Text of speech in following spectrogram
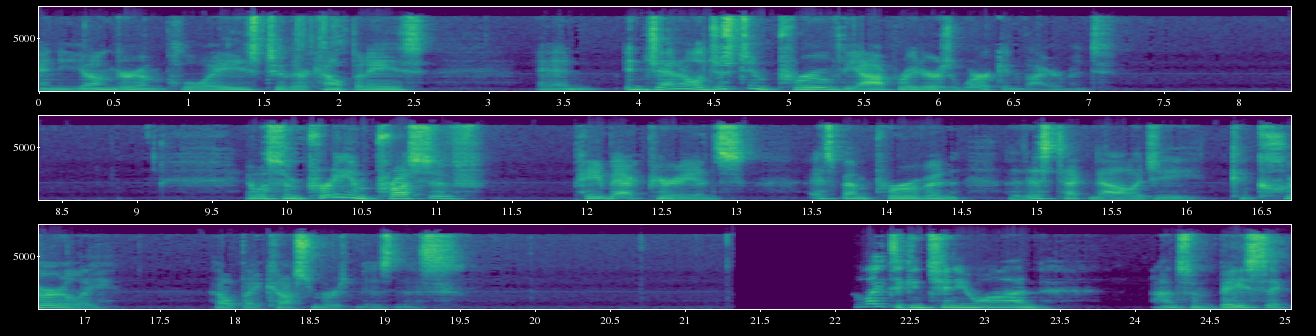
and younger employees to their companies, and in general, just improve the operator's work environment. And with some pretty impressive payback periods, it's been proven that this technology can clearly help a customer's business. I'd like to continue on on some basic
